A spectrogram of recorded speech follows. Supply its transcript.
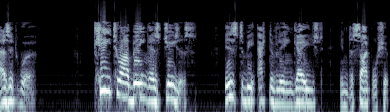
as it were. Key to our being as Jesus is to be actively engaged in discipleship.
